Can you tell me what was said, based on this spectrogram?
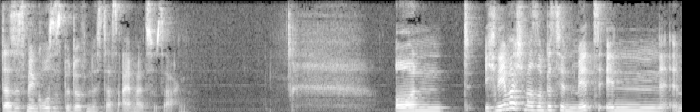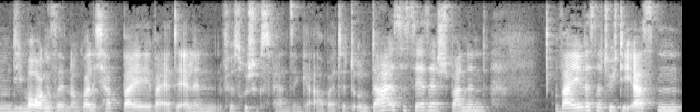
das ist mir ein großes Bedürfnis, das einmal zu sagen. Und ich nehme euch mal so ein bisschen mit in, die Morgensendung, weil ich habe bei, bei RTL in, fürs Frühstücksfernsehen gearbeitet. Und da ist es sehr, sehr spannend, weil das natürlich die ersten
